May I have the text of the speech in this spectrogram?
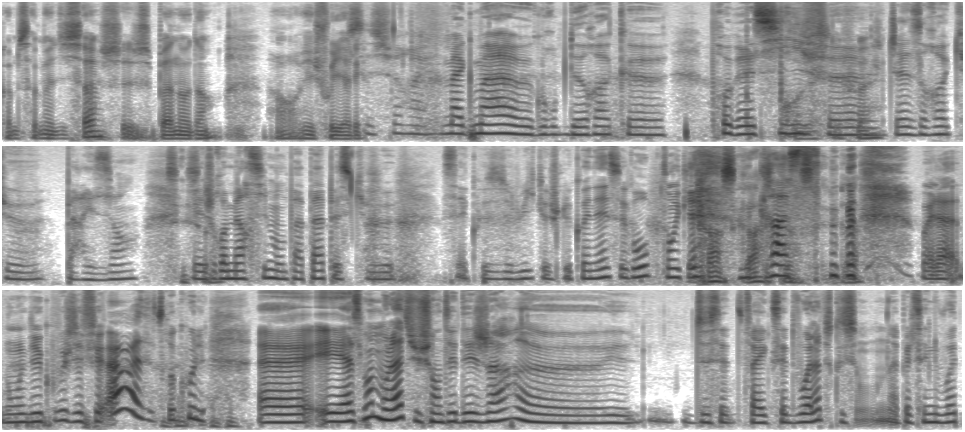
comme ça me dit ça, c'est pas anodin. Alors il faut y aller. C'est sûr. ouais. Magma, euh, groupe de rock euh, progressif, Progressif, euh, ouais. jazz rock euh, parisien. Et ça. je remercie mon papa parce que c'est à cause de lui que je le connais, ce groupe. Donc Grâce, grâce, Grâce. voilà. Donc du coup, j'ai fait Ah, c'est trop cool. Euh, et à ce moment-là, tu chantais déjà euh, de cette, enfin, avec cette voix-là, parce que c'est- on appelle ça une voix de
